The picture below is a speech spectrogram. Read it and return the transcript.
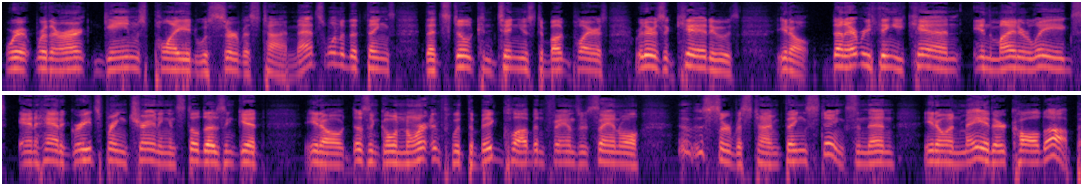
where where there aren't games played with service time. That's one of the things that still continues to bug players. Where there's a kid who's, you know, done everything he can in the minor leagues and had a great spring training and still doesn't get you know, doesn't go north with the big club, and fans are saying, well, this service time thing stinks. And then, you know, in May they're called up.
